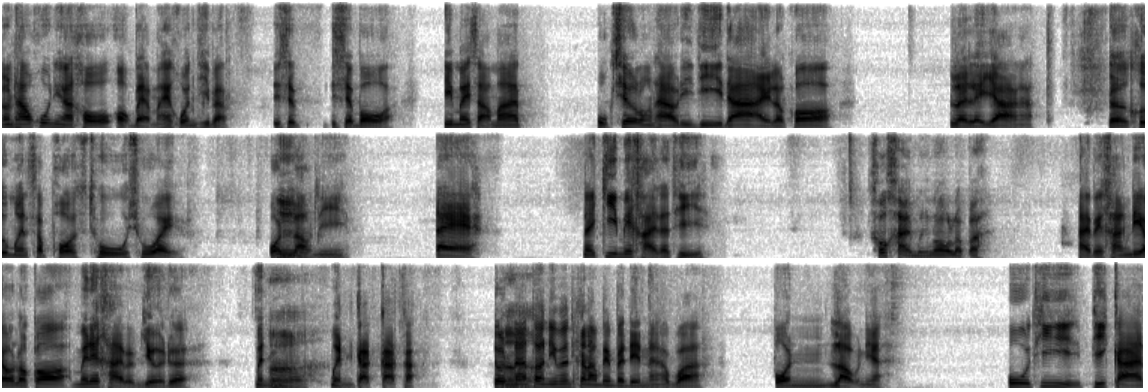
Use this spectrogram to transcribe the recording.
รองเท้าคู่เนี้ยเขาออกแบบมาให้คนที่แบบ dis- disable อะที่ไม่สามารถผูกเชือกรองเท้าดีๆ ได้แล้วก็หลายๆอย่างอะเออคือเหมือน supposed to ช่วยคนเหล่านี้ แต่ไนกี้ไม่ขายทันที เขาขายเมืองนอกแล้วปะขายไปครั้งเดียวแล้วก็ไม่ได้ขายแบบเยอะด้วย เหมือนเออเหมือนกักกักๆอะจนนะเออตอนนี้มันกำลังเป็นประเด็นนะครับว่า คนเหล่าเนี้ย ผู้ที่พิการ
